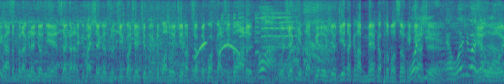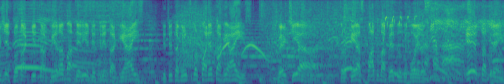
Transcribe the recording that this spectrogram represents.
obrigado pela grande audiência, a galera que vai chegando juntinho com a gente. Muito boa noite, em nome de Chapecó Cartidor. Hoje é quinta-feira, hoje é o dia daquela mega promoção. O que, que acha? é hoje ou é É hoje, toda quinta-feira, baterias de 30 reais, de 30 minutos por 40 reais. Invertia. Troquei as patas da frente do boi, né? Eita, trem!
